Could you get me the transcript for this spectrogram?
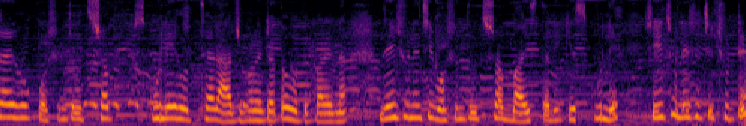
যাই হোক, বসন্ত উৎসব স্কুলে হচ্ছে আর আজমন এটা তো হতে পারে না। যেই শুনেছি বসন্ত উৎসব বাইশ তারিখে স্কুলে, সেই চলে এসেছে ছুটে।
